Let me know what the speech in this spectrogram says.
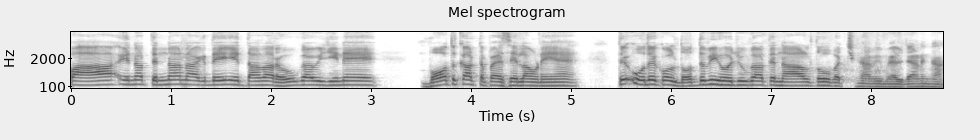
ਭਾ, ਇਹਨਾਂ ਤਿੰਨਾਂ ਨਗ ਦੇ ਇਦਾਂ ਦਾ ਰਹੂਗਾ ਵੀ ਜਿਹਨੇ ਬਹੁਤ ਘੱਟ ਪੈਸੇ ਲਾਉਣੇ ਆ ਤੇ ਉਹਦੇ ਕੋਲ ਦੁੱਧ ਵੀ ਹੋ ਜਾਊਗਾ ਤੇ ਨਾਲ ਦੋ ਬੱਚੀਆਂ ਵੀ ਮਿਲ ਜਾਣਗੀਆਂ।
